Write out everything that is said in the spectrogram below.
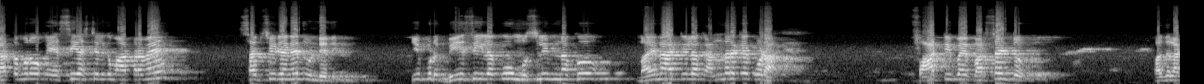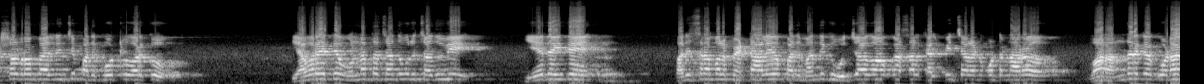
గతంలో ఒక ఎస్సీ ఎస్టీలకు మాత్రమే సబ్సిడీ అనేది ఉండేది. ఇప్పుడు బీసీలకు ముస్లింలకు మైనార్టీలకు అందరికీ కూడా ఫార్టీ ఫైవ్ పర్సెంట్ పది లక్షల రూపాయల నుంచి పది కోట్ల వరకు ఎవరైతే ఉన్నత చదువులు చదివి ఏదైతే పరిశ్రమలు పెట్టాలో పది మందికి ఉద్యోగ అవకాశాలు కల్పించాలనుకుంటున్నారో వారందరికీ కూడా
